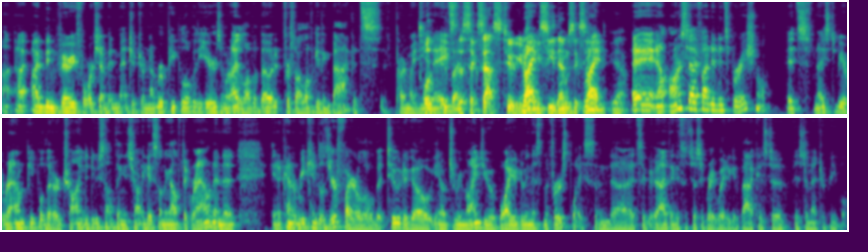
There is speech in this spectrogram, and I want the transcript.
I, I've been very fortunate. I've been mentored to a number of people over the years, and what I love about it, first of all, I love giving back. It's part of my DNA. Well, it's but, the success too. You know, right. you see them succeed. Right. Yeah. And, and honestly, I find it inspirational it's nice to be around people that are trying to do something and trying to get something off the ground and it you know kind of rekindles your fire a little bit too to go you know to remind you of why you're doing this in the first place. And uh, it's a I think it's just a great way to give back is to is to mentor people.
